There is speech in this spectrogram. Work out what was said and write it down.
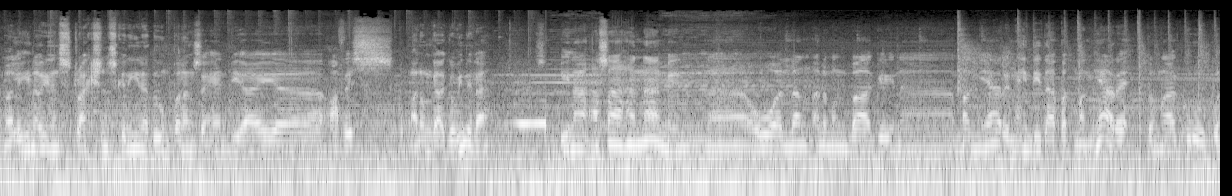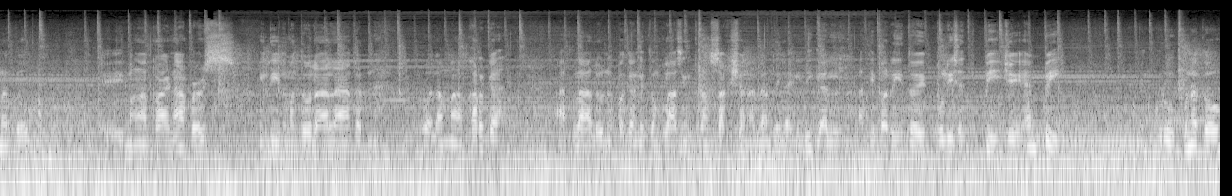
Malinaw yung instructions kanina doon pa lang sa NBI uh, office kung anong gagawin nila. So, inaasahan namin na walang anumang bagay na mangyari na hindi dapat mangyari. Itong mga grupo na to, eh, mga carnappers, hindi naman to lalakad na walang mga karga. At lalo na pag ganitong klaseng transaction, alam nila illegal. At iba rito ay police at PJMP. Grupo na to,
